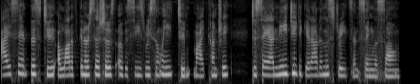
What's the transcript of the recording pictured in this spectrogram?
I sent this to a lot of intercessors overseas recently to my country to say, I need you to get out in the streets and sing the song.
